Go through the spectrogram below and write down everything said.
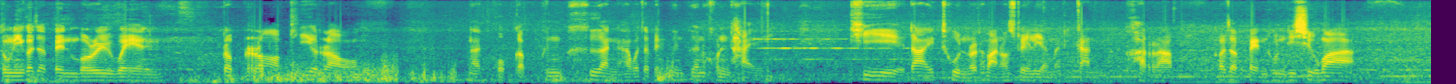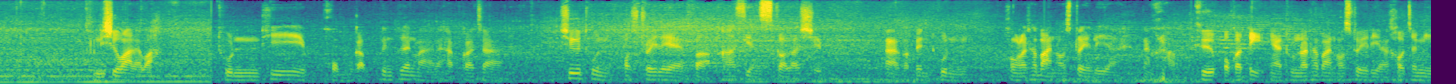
ตรงนี้ก็จะเป็นบริเวณรอบๆที่เรานัดพบกับเพื่อนๆนะครับก็จะเป็นเพื่อนๆคนไทย ที่ได้ทุนรัฐบาลออสเตรเลียเหมือนกันครับ ก็จะเป็นทุนที่ชื่อว่า ทุนที่ชื่อว่าอะไรวะ ทุนที่ผมกับเพื่อนๆมานะครับ ก็จะชื่อทุน Australia for ASEAN Scholarship อ่าก็เป็นทุนของรัฐบาลออสเตรเลียนะครับคือปกติเนี่ยทุนรัฐบาลออสเตรเลียเขาจะมี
